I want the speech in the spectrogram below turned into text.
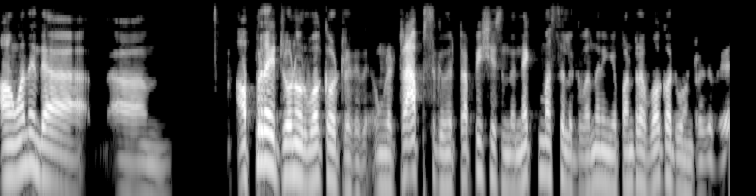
அவங்க வந்து இந்த அப்ரைட் ரோன்னு ஒரு ஒர்க் அவுட் இருக்குது. உங்களை ட்ராப்ஸுக்கு ட்ரப்பிஷியஸ் இந்த நெக் மசிலுக்கு வந்து நீங்கள் பண்ணுற ஒர்க் அவுட் ஒன்று இருக்குது.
